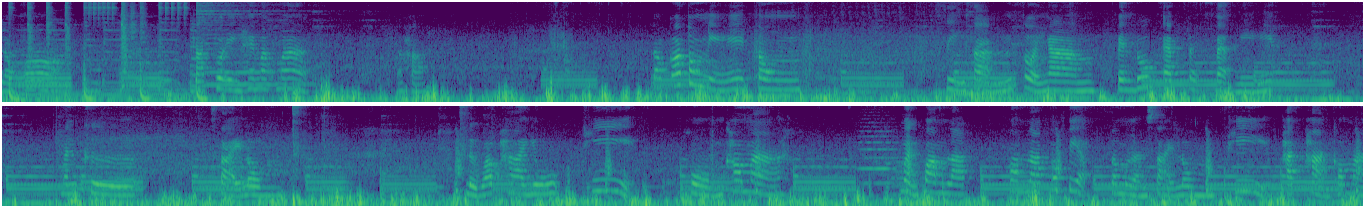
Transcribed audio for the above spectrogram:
แล้วก็รักตัวเองให้มาก ๆ นะคะ แล้วก็ตรงนี้ตรงสีสันสวยงามเป็นรูปแอปแบบนี้ มันคือสายลม หรือว่าพายุที่โหมเข้ามา เหมือนความรัก ความรักก็เปรียบเสมือนสายลมที่พัดผ่านเข้ามา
